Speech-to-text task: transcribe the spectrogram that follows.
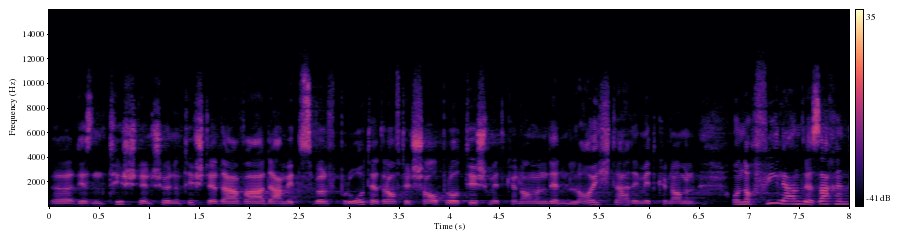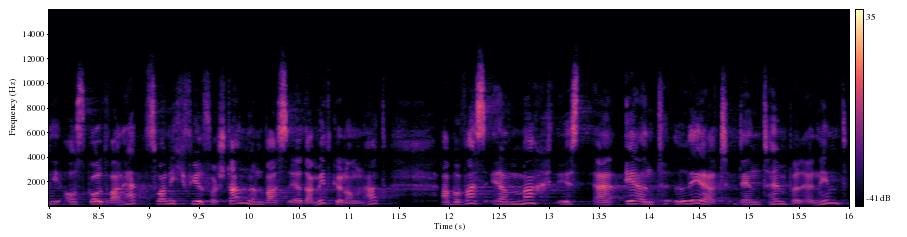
äh, diesen Tisch, den schönen Tisch, der da war, da mit zwölf Brote drauf, den Schaubrottisch mitgenommen, den Leuchter hat er mitgenommen und noch viele andere Sachen, die aus Gold waren. Er hat zwar nicht viel verstanden, was er da mitgenommen hat, aber was er macht, ist, er, er entleert den Tempel. Er nimmt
